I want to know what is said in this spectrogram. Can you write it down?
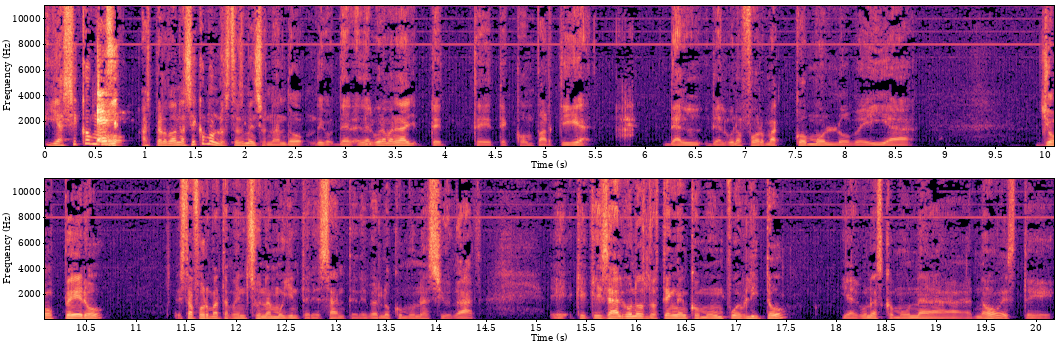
y así como, perdón, así como lo estás mencionando, digo, de, alguna manera te, te, compartía de, de, alguna forma cómo lo veía yo, pero esta forma también suena muy interesante de verlo como una ciudad. Eh, que quizá algunos lo tengan como un pueblito y algunas como una, ¿no? Este,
